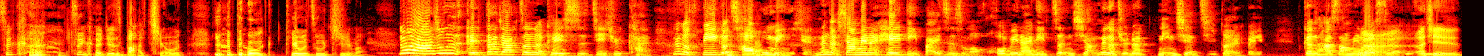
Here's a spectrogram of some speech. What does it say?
这个 这个就是把球又丢丢出去嘛？对啊，就是哎，大家真的可以实际去看那个第一个超不明显，那个下面那黑底白字什么 COVID-19 真相，那个绝对明显几百倍，跟它上面的是。而且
